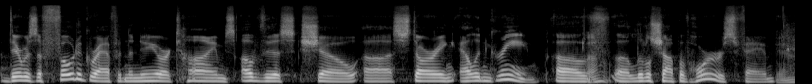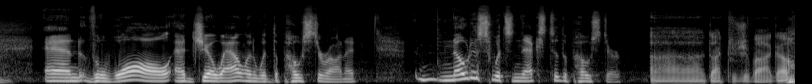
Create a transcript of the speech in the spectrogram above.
There was a photograph in the New York Times of this show uh, starring Ellen Greene of uh, Little Shop of Horrors fame. And the wall at Joe Allen with the poster on it. Notice what's next to the poster. Uh, Dr. Zhivago,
